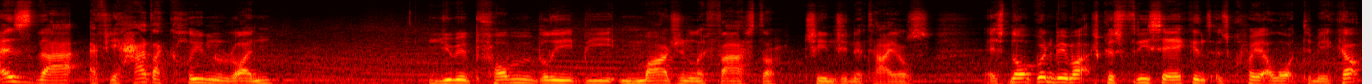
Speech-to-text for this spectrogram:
is that if you had a clean run, you would probably be marginally faster changing the tyres. It's not going to be much because three seconds is quite a lot to make up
